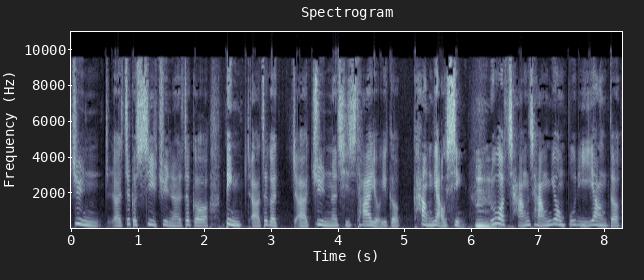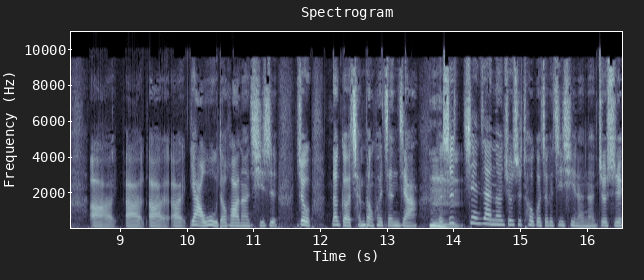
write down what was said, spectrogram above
菌呃这个细菌呢这个病呃这个呃菌呢其实它有一个抗药性，嗯，如果常常用不一样的呃呃呃呃药物的话呢，其实就那个成本会增加。可是现在呢，就是透过这个机器人呢，就是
